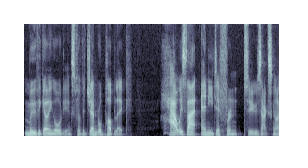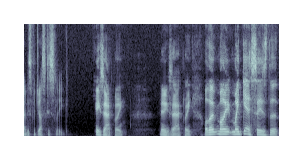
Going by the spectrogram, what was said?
movie-going audience, for the general public, how is that any different to Zack Snyder's The Justice League? Exactly. Exactly. Although my, my guess is that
